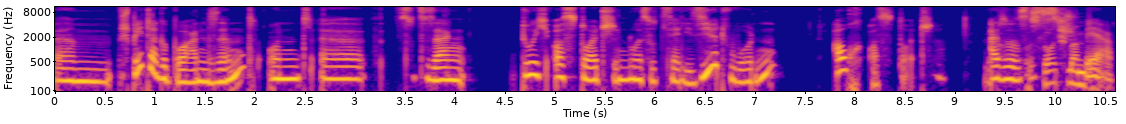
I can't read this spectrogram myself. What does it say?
ähm, später geboren sind und äh, sozusagen durch Ostdeutsche nur sozialisiert wurden, auch Ostdeutsche. Ja, also es ist schwer.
